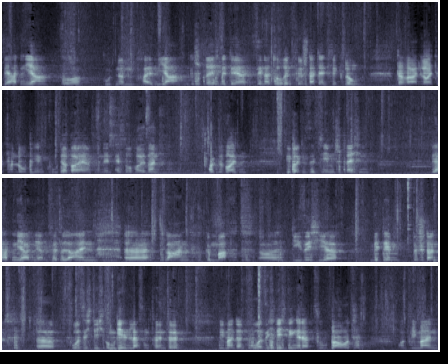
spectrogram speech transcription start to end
wir hatten ja vor gut einem halben Jahr ein Gespräch mit der Senatorin für Stadtentwicklung. Da waren Leute von Lob dabei und von den Esso-Häusern. Und wir wollten über diese Themen sprechen. Wir hatten ja hier im Viertel einen äh, Plan gemacht, äh, wie sich hier mit dem Bestand äh, vorsichtig umgehen lassen könnte, wie man dann vorsichtig Dinge dazu baut und wie man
